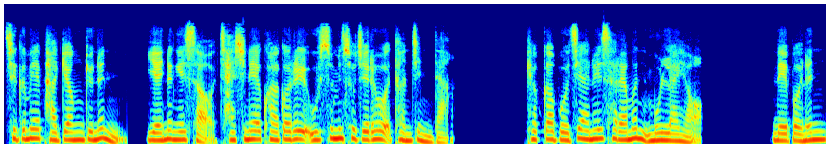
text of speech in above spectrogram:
지금의 박영규는 예능에서 자신의 과거를 웃음 소재로 던진다. 겪어보지 않은 사람은 몰라요. 네 번은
